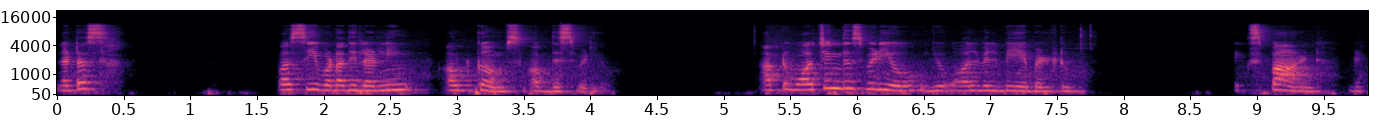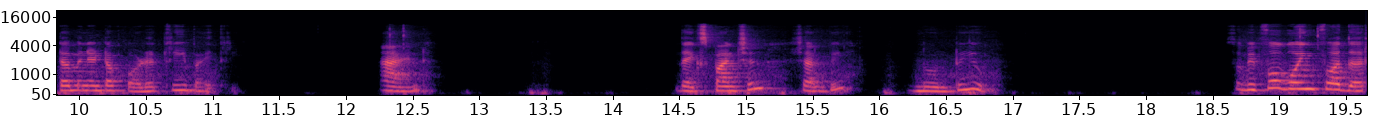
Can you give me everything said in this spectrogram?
Let us first see what are the learning outcomes of this video. After watching this video, you all will be able to expand determinant of order 3 by 3 and the expansion shall be known to you. So before going further,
